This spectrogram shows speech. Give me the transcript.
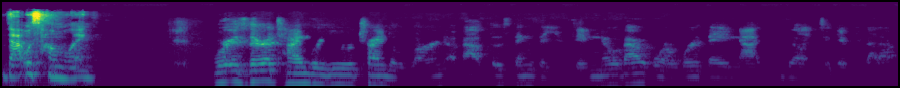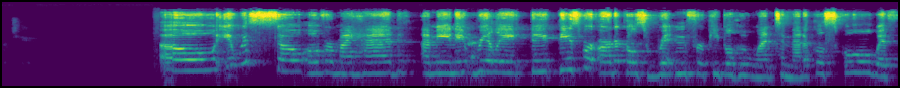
that was humbling. Where is there a time where you were trying to learn about those things that you didn't know about or were they not willing to give you that opportunity? Oh, it was so over my head. I mean, it really, they, these were articles written for people who went to medical school with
